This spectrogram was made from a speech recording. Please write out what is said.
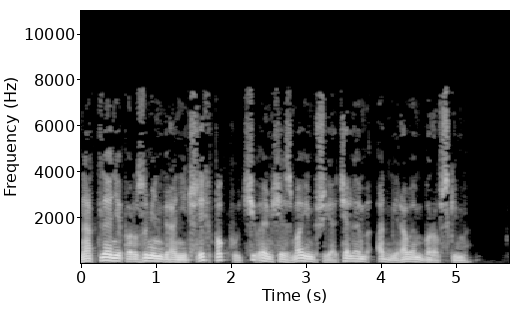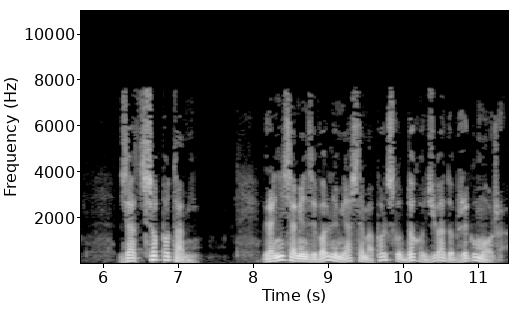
Na tle nieporozumień granicznych pokłóciłem się z moim przyjacielem, admirałem Borowskim. Za Sopotami. Granica między Wolnym Miastem a Polską dochodziła do brzegu morza.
